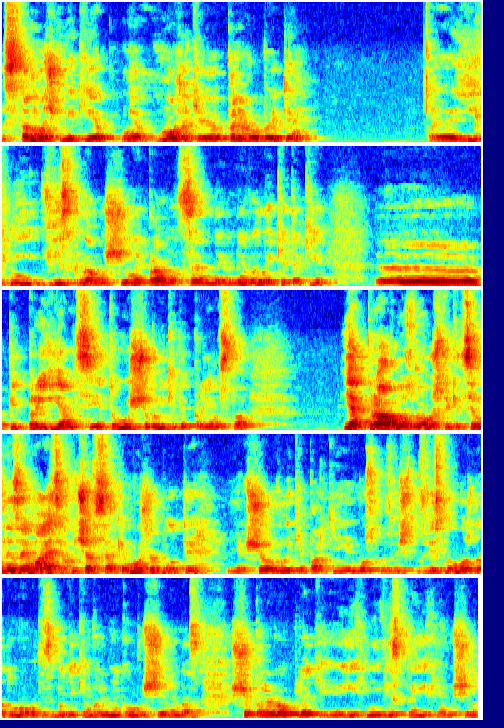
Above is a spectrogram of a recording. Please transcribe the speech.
станочків, які е, можуть е, переробити е, їхній віск на вощину. Як правило, це невеликі такі е, підприємці, тому що великі підприємства, як правило, знову ж таки цим не займаються, хоча всяке може бути. Якщо великі партії воску, звісно, можна домовитися з будь-яким виробником вощини у нас, що перероблять е, їхній віск на їхню вощину.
